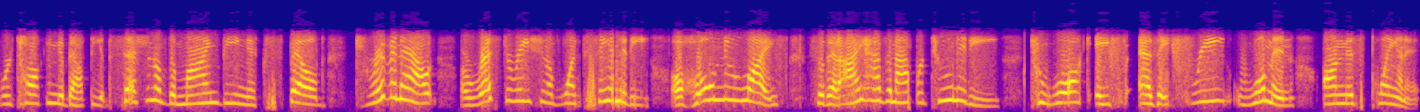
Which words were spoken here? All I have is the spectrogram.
We're talking about the obsession of the mind being expelled, driven out, a restoration of one's sanity, a whole new life, so that I have an opportunity to walk a, as a free woman on this planet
